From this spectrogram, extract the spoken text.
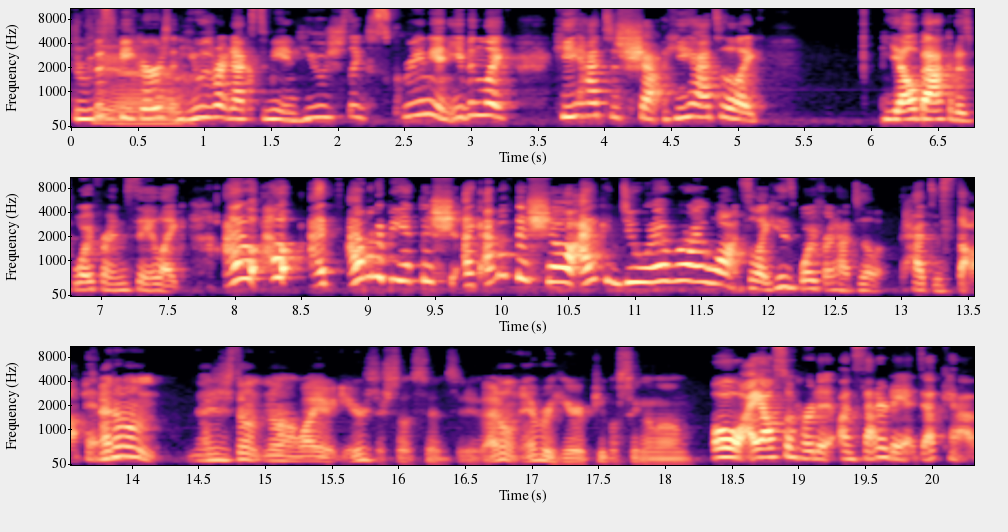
through the speakers, and he was right next to me, and he was just like screaming, and even like he had to shout, he had to like yell back at his boyfriend and say like, I I, I want to be at this sh- like I'm at this show, I can do whatever I want. So like his boyfriend had to had to stop him. I don't. I just don't know why your ears are so sensitive. I don't ever hear people sing along. Oh, I also heard it on Saturday at Death Cab.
